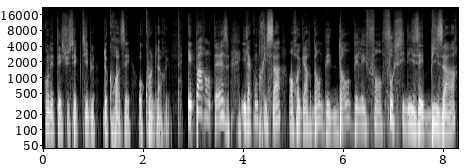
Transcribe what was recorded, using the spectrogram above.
qu'on était susceptible de croiser au coin de la rue. Et parenthèse, il a compris ça en regardant des dents d'éléphant fossilisées bizarres,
